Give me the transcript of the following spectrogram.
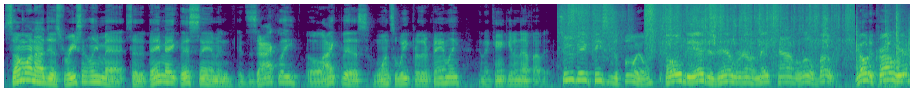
Someone I just recently met said that they make this salmon exactly like this once a week for their family and they can't get enough of it. Two big pieces of foil, fold the edges in, we're gonna make kind of a little boat. Go to Kroger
